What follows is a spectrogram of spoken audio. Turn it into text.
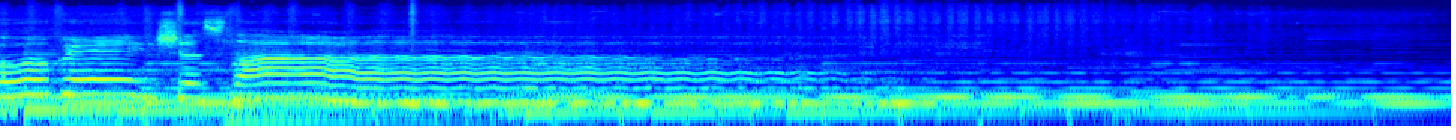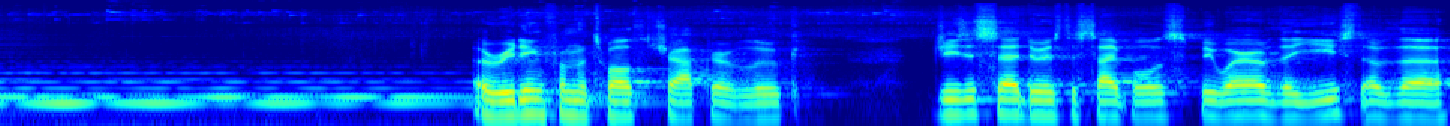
Oh gracious light. A reading from the 12th chapter of Luke. Jesus said to his disciples, Beware of the yeast of the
